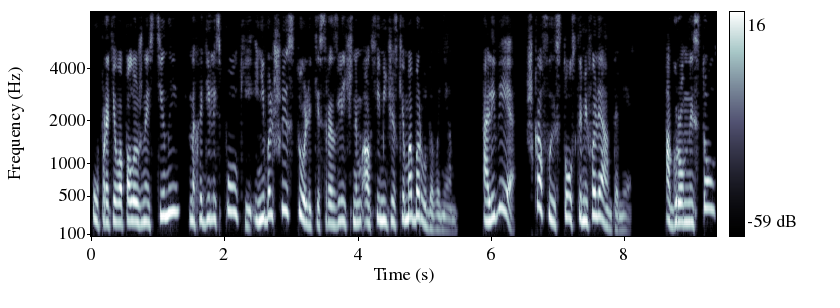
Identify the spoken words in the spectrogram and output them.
У противоположной стены находились полки и небольшие столики с различным алхимическим оборудованием, а левее — шкафы с толстыми фолиантами, Огромный стол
